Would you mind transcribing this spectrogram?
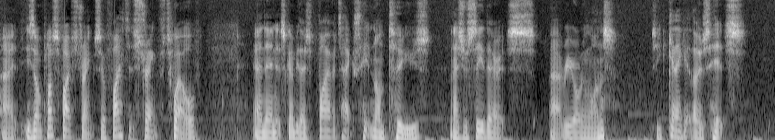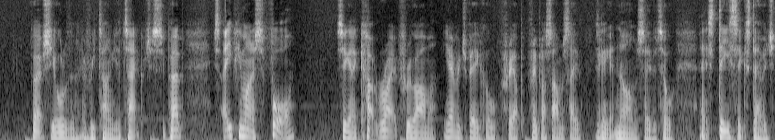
Uh, he's on plus five strength, so he'll fight at strength 12, and then it's going to be those five attacks hitting on twos. And as you'll see there, it's uh, re-rolling ones. So you're going to get those hits virtually all of them every time you attack, which is superb. It's AP minus 4, so you're going to cut right through armor. Your average vehicle, 3, up, three plus armor save, is going to get no armor save at all. And it's d6 damage.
